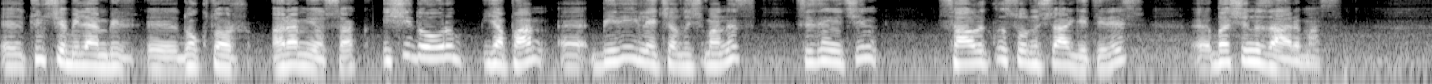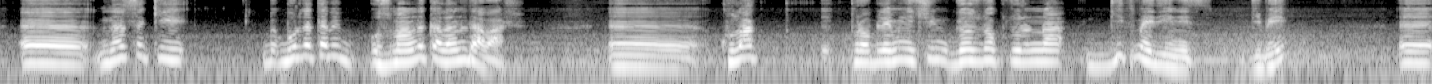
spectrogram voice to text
e, Türkçe bilen bir e, doktor aramıyorsak, işi doğru yapan e, biriyle çalışmanız sizin için sağlıklı sonuçlar getirir. E, başınız ağrımaz. Ee, nasıl ki burada tabii uzmanlık alanı da var. Ee, kulak problemi için göz doktoruna gitmediğiniz gibi e,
